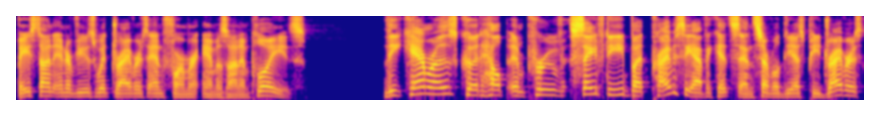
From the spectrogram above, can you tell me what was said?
based on interviews with drivers and former Amazon employees. The cameras could help improve safety, but privacy advocates and several DSP drivers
